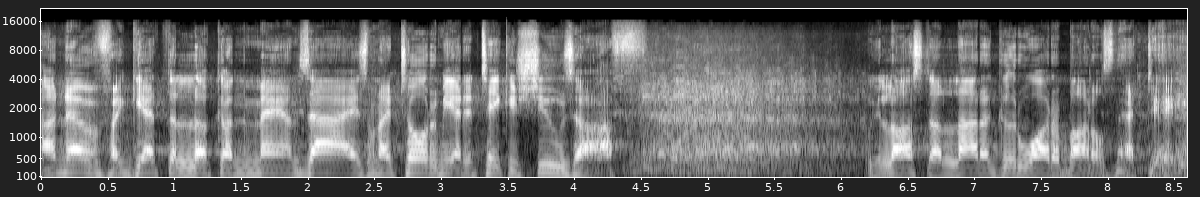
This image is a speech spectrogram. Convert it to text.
I'll never forget the look on the man's eyes when I told him he had to take his shoes off. We lost a lot of good water bottles that day.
